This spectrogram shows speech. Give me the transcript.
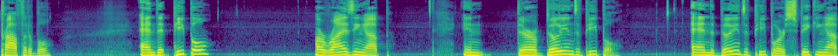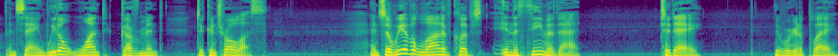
profitable, and that people are rising up in there are billions of people and the billions of people are speaking up and saying we don't want government to control us. And so we have a lot of clips in the theme of that today that we're going to play.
